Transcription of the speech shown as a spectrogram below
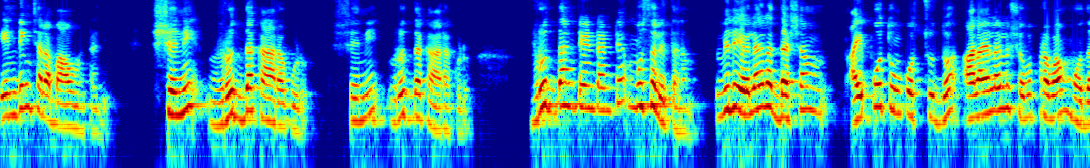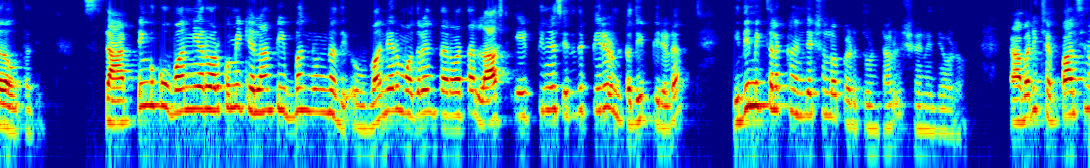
ఎండింగ్ చాలా బాగుంటుంది. శని వృద్ధ కారకుడు. శని వృద్ధ కారకుడు వృద్ధ అంటే ఏంటంటే ముసలితనం. వీళ్ళు ఎలా ఎలా దశ అయిపోతూ ఇంకొచ్చుద్దో అలా ఎలా శుభ ప్రభావం మొదలవుతుంది. స్టార్టింగ్ ఒక వన్ ఇయర్ వరకు మీకు ఎలాంటి ఇబ్బంది ఉండదు. వన్ ఇయర్ మొదలైన తర్వాత లాస్ట్ ఎయిటీన్ ఇయర్స్ ఏదైతే పీరియడ్ ఉంటుంది ఈ పీరియడ్ ఇది మీకు చాలా కంజక్షన్లో పెడుతుంటాడు శనిదేవుడు కాబట్టి చెప్పాల్సిన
